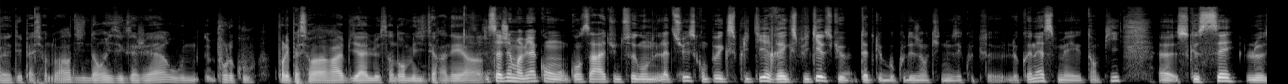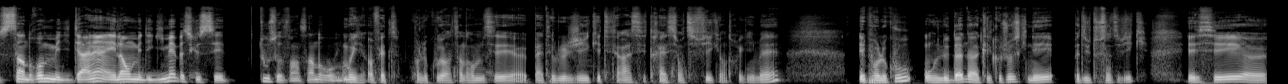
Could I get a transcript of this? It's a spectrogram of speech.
euh, des patients noirs dit non, ils exagèrent. Ou pour le coup, pour les patients arabes, il y a le syndrome méditerranéen. Ça, j'aimerais bien qu'on s'arrête une seconde là-dessus. Est-ce qu'on peut expliquer, réexpliquer, parce que peut-être que beaucoup des gens qui nous écoutent le, le connaissent, mais tant pis, euh, ce que c'est le syndrome méditerranéen? Et là, on met des guillemets parce que c'est tout sauf un syndrome. Oui, en fait, pour le coup, un syndrome, c'est euh, pathologique, etc. C'est très scientifique, entre guillemets. Et pour le coup, on le donne à quelque chose qui n'est pas du tout scientifique. Et c'est euh,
